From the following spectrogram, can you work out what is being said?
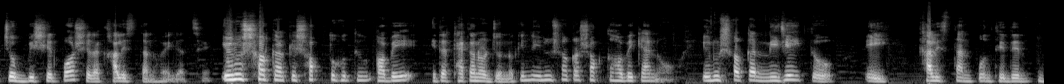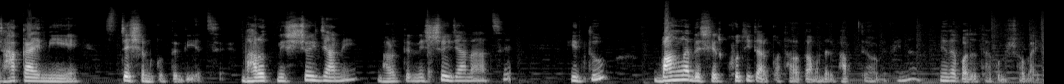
পর সেটা খালিস্তান হয়ে গেছে। ইউনুস সরকারকে শক্ত হতে হবে এটা ঠেকানোর জন্য। কিন্তু ইউনুস সরকার শক্ত হবে কেন? ইউনুস সরকার নিজেই তো এই খালিস্তানপন্থীদের ঢাকায় নিয়ে স্টেশন করতে দিয়েছে। ভারত নিশ্চয়ই জানে, ভারতের নিশ্চয়ই জানা আছে। কিন্তু বাংলাদেশের ক্ষতিটার কথাও তো আমাদের ভাবতে হবে, তাই না? নিরাপদে থাকুন সবাই।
